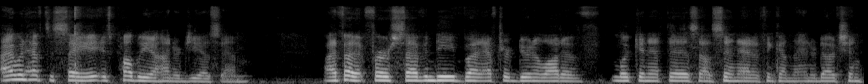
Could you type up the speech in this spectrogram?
I would have to say it's probably 100 GSM. I thought at first 70, but after doing a lot of looking at this, I was saying that I think on the introduction,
